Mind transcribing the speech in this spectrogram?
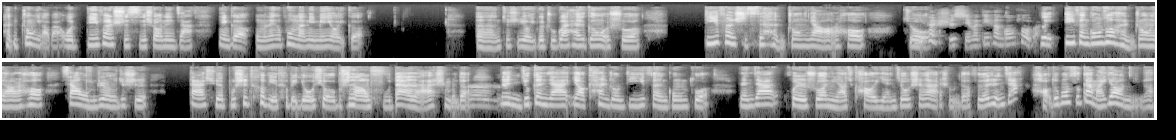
很重要吧。我第一份实习的时候，那家那个我们那个部门里面有一个，嗯，就是有一个主管，他就跟我说，第一份实习很重要，然后。第一份实习嘛，第一份工作吧。对，第一份工作很重要。然后像我们这种就是大学不是特别特别优秀，不是那种复旦啊什么的，那你就更加要看重第一份工作。人家或者说你要去考个研究生啊什么的，否则人家好多公司干嘛要你呢？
